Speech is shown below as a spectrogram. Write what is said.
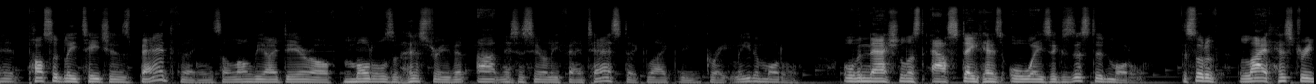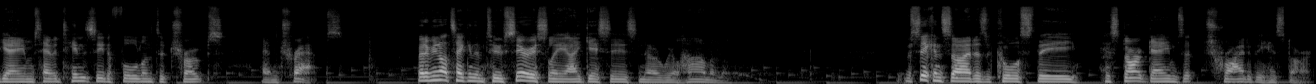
It possibly teaches bad things along the idea of models of history that aren't necessarily fantastic, like the Great Leader model, or the nationalist Our State Has Always Existed model. The sort of light history games have a tendency to fall into tropes and traps. But if you're not taking them too seriously, I guess there's no real harm in them. The second side is, of course, the historic games that try to be historic.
